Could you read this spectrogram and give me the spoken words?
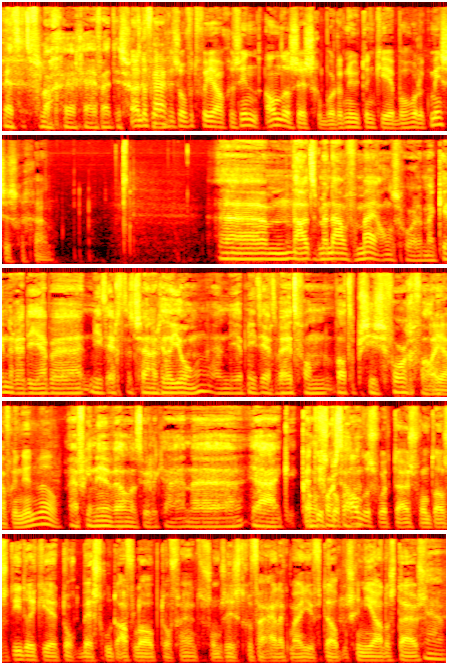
met het verslag geven uit dit nou, De vraag is of het voor jouw gezin anders is geworden... nu het een keer behoorlijk mis is gegaan. Ehm, nou, het is met name voor mij anders geworden. Mijn kinderen die hebben niet echt, het zijn nog heel jong... en die hebben niet echt weten van wat er precies is voorgevallen. Maar jouw vriendin wel? Mijn vriendin wel natuurlijk, ja. En, eh, ja ik, kan het me is toch anders voor thuisfront als het iedere keer toch best goed afloopt. Of hè, soms is het gevaarlijk, maar je vertelt misschien niet alles thuis. Ja. Om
